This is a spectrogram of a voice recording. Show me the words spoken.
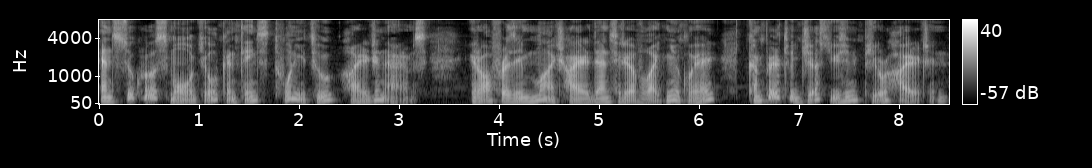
And sucrose molecule contains 22 hydrogen atoms. It offers a much higher density of light nuclei compared to just using pure hydrogen.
